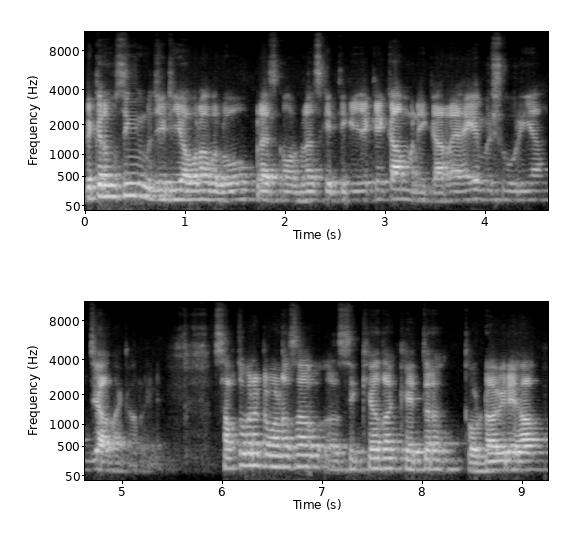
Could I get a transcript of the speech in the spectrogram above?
ਵਿਕਰਮ ਸਿੰਘ ਮਜੀਠੀਆ ਹੋਰਾਂ ਵੱਲੋਂ ਪ੍ਰੈਸ ਕਾਨਫਰੰਸ ਕੀਤੀ ਗਈ ਹੈ ਕਿ ਕੰਮ ਨਹੀਂ ਕਰ ਰਹੇ ਹੈਗੇ ਮਸ਼ਹੂਰੀਆਂ ਜ਼ਿਆਦਾ ਕਰ ਰਹੇ ਨੇ। ਸਭ ਤੋਂ ਪਹਿਲਾਂ ਟਵਾਣਾ ਸਾਹਿਬ ਸਿੱਖਿਆ ਦਾ ਖੇਤਰ ਤੁਹਾਡਾ ਵੀ ਰਿਹਾ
